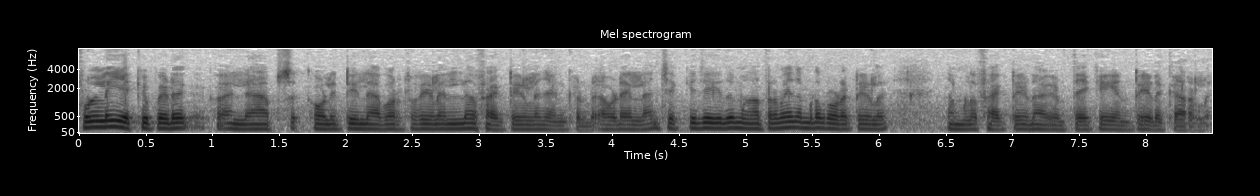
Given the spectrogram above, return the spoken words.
ഫുള്ളി എക്യുപ്പൈഡ് ലാബ്സ് ക്വാളിറ്റി ലാബോറട്ടറികൾ എല്ലാ ഫാക്ടറികളിലും ഞങ്ങൾക്കുണ്ട്. അവിടെ എല്ലാം ചെക്ക് ചെയ്ത് മാത്രമേ നമ്മുടെ പ്രോഡക്റ്റുകൾ നമ്മൾ ഫാക്ടറിയുടെ അകത്തേക്ക് എൻട്രി എടുക്കാറുള്ളൂ.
